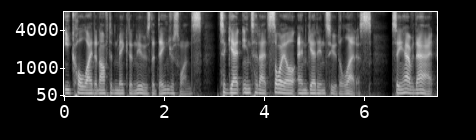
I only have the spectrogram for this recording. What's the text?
E. coli that often make the news, the dangerous ones, to get into that soil and get into the lettuce. So you have that.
